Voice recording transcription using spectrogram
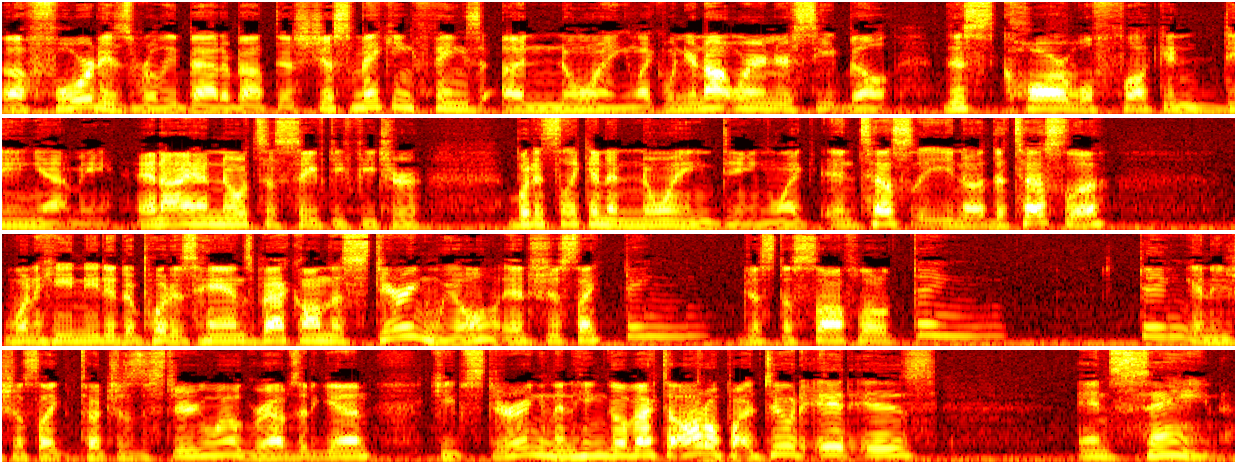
uh, Ford is really bad about this, just making things annoying. Like when you're not wearing your seatbelt, this car will fucking ding at me. And I know it's a safety feature, but it's like an annoying ding. Like in Tesla, you know, the Tesla, when he needed to put his hands back on the steering wheel, it's just like ding, just a soft little ding, and he's just like touches the steering wheel, grabs it again, keeps steering, and then he can go back to autopilot. Dude, it is insane.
